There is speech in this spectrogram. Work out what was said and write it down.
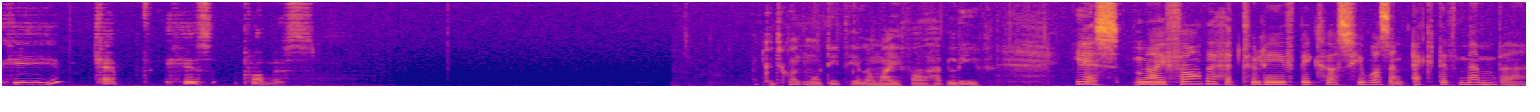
he kept his promise. Could you go into more detail on why your father had to leave? Yes, my father had to leave because he was an active member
